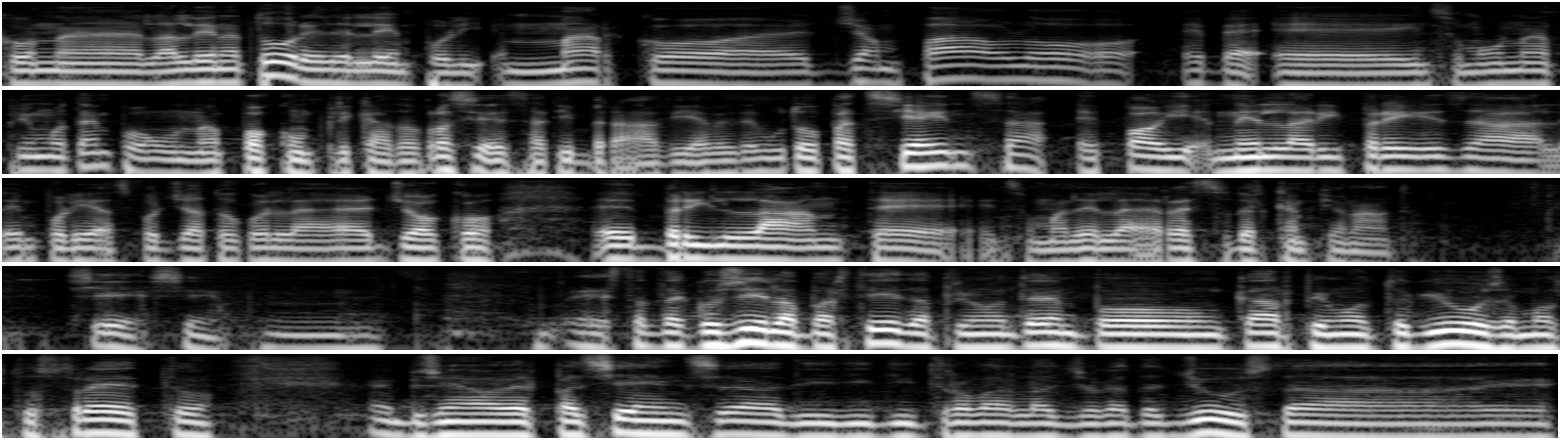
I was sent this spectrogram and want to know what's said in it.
con eh, l'allenatore dell'Empoli Marco eh, Giampaolo. E beh, eh, insomma un primo tempo un po' complicato però siete stati bravi avete avuto pazienza e poi nella ripresa l'Empoli ha sfoggiato quel gioco eh, brillante insomma del resto del campionato. Sì sì. Mm, è stata così la partita, primo tempo un Carpi molto chiuso, molto stretto, eh, bisognava avere pazienza di, di, di, trovare la giocata giusta e,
